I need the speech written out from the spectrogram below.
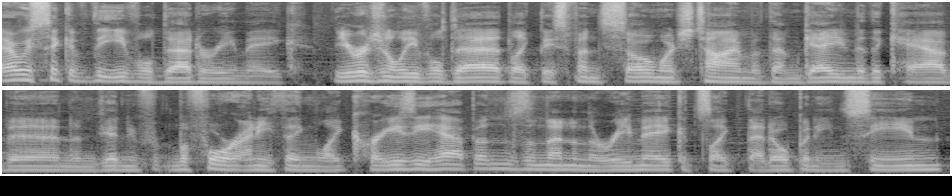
I always think of the Evil Dead remake, the original Evil Dead. Like they spend so much time of them getting to the cabin and getting before anything like crazy happens, and then in the remake, it's like that opening scene.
